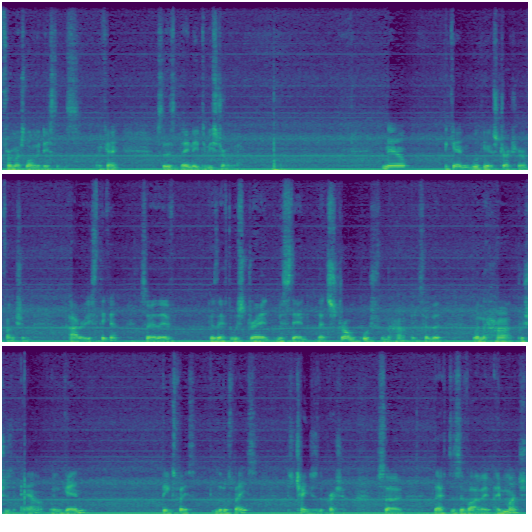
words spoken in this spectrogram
for a much longer distance. Okay, so they need to be stronger. Now, again, looking at structure and function, artery is thicker, so they've because they have to withstand withstand that strong push from the heartbeat. So the when the heart pushes out again, big space, little space, it changes the pressure. So they have to survive a, a much,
